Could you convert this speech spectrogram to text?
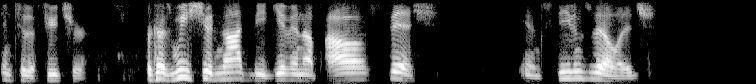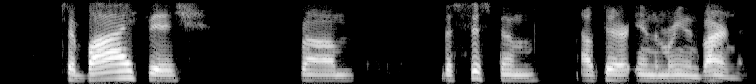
into the future because we should not be giving up our fish in Stevens Village to buy fish from the system out there in the marine environment.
